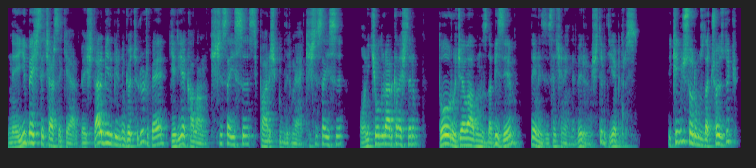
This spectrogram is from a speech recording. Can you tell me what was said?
N'yi 5 seçersek eğer 5'ler birbirini götürür ve geriye kalan kişi sayısı sipariş bildirmeyen kişi sayısı 12 olur arkadaşlarım. Doğru cevabımız da bizim Denizli seçeneğinde verilmiştir diyebiliriz. İkinci sorumuzda çözdük.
